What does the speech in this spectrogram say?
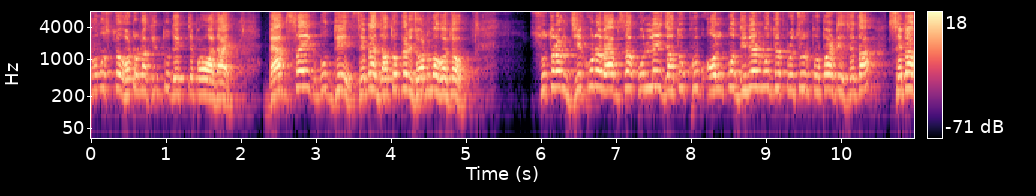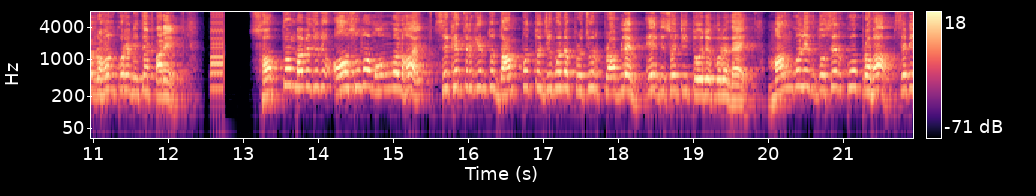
সমস্ত ঘটনা কিন্তু দেখতে পাওয়া যায়। ব্যবসায়িক বুদ্ধি, সেটা জাতকের জন্মগত। সুতরাং যে কোনো ব্যবসা করলেই জাতক খুব অল্প দিনের মধ্যে প্রচুর প্রপার্টি সেটা সেটা গ্রহণ করে নিতে পারে। সপ্তমভাবে যদি অশুভ মঙ্গল হয়, সেক্ষেত্রে কিন্তু দাম্পত্য জীবনে প্রচুর প্রবলেম এই বিষয়টি তৈরি করে দেয়। মাঙ্গলিক দোষের কুপ্রভাব সেটি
